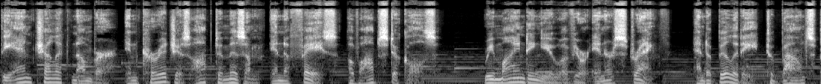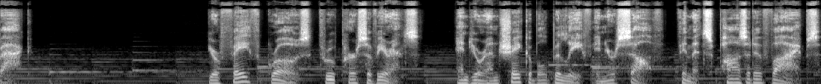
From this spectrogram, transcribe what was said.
The angelic number encourages optimism in the face of obstacles, reminding you of your inner strength and ability to bounce back. Your faith grows through perseverance, and your unshakable belief in yourself emits positive vibes,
